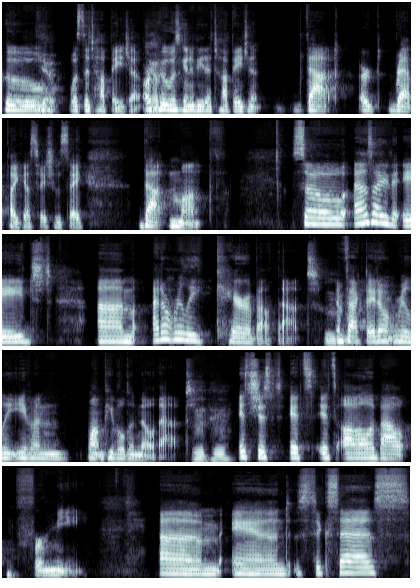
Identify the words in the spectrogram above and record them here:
who Yep. was the top agent or Yep. who was going to be the top agent that or rep, I guess I should say, that month. So as I've aged, um, I don't really care about that. In Mhm. fact, I don't really even want people to know that Mhm. it's just it's it's all about for me um and success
